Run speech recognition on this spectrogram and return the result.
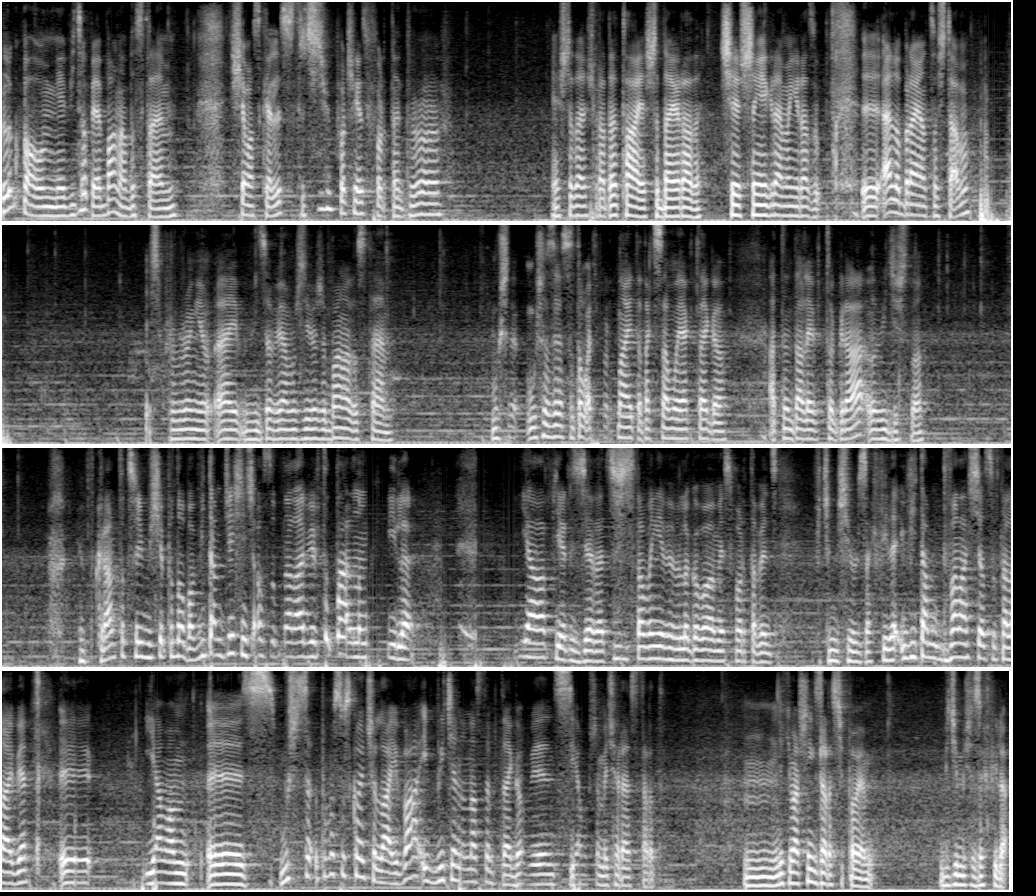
Logowało mnie, widzowie, bana dostałem. Siema Skeles, straciliśmy połączenie z Fortnite. Bro. Jeszcze dajesz radę? Ta, jeszcze daję radę. Dzisiaj jeszcze nie grałem ani razu. Y, Elo Brian coś tam. Jest problem, nie... Ej, widzowie, a możliwe, że bana dostałem. Muszę, muszę zresetować Fortnite'a tak samo jak tego. A ten dalej w to gra? No widzisz to. Wgram to, co mi się podoba. Witam 10 osób na live w totalną chwilę. Ja pierdzielę, coś się stało, nie wiem, vlogowałem mnie z Forta, więc widzimy się już za chwilę. I witam 12 osób na live. Yy, ja mam. Yy, z, muszę po prostu skończę live'a i wbicie na następnego, więc ja muszę mieć restart. Mm, jaki masz nick? Zaraz ci powiem. Widzimy się za chwilę.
